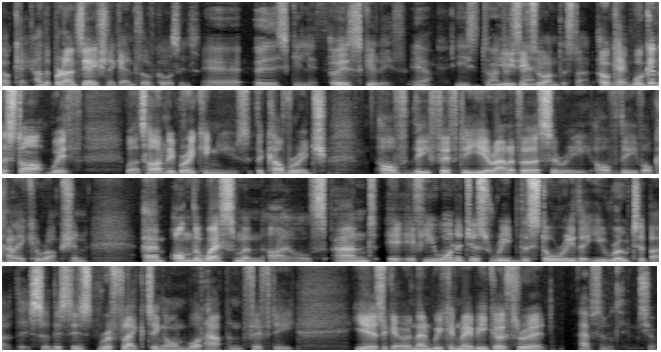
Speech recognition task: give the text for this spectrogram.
Okay, and the pronunciation again, though, of course, is? Uh. Yeah, easy to understand. Easy to understand. Okay, yeah. we're going to start with, well, it's hardly breaking news, the coverage of the 50 year anniversary of the volcanic eruption um, on the Westman Isles. And if you want to just read the story that you wrote about this, so this is reflecting on what happened 50 years ago, and then we can maybe go through it. Absolutely, sure.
